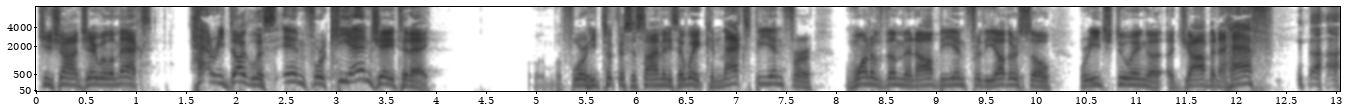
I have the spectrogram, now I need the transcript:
Keyshawn, J. Will, and Max. Harry Douglas in for Key and J today. Before he took this assignment, he said, wait, can Max be in for one of them and I'll be in for the other? So we're each doing a, a job and a half? and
